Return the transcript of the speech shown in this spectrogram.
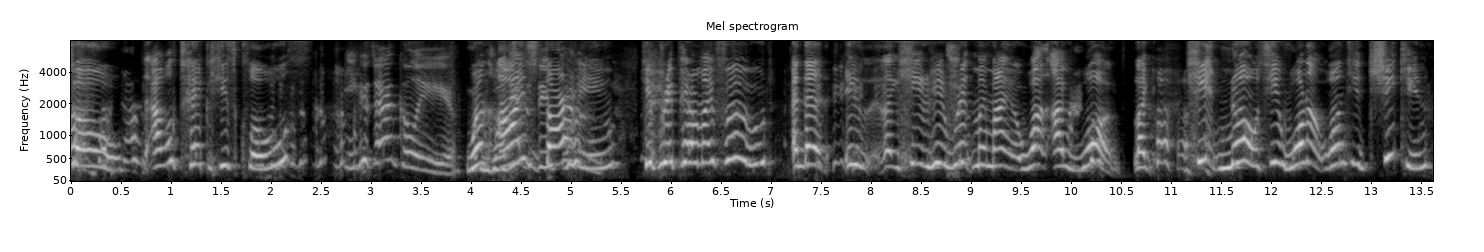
So I will take his clothes. exactly. When What I is this? starving, he prepare my food, and then he, like he he read my mind what I want. Like he knows he wanna wanted chicken,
